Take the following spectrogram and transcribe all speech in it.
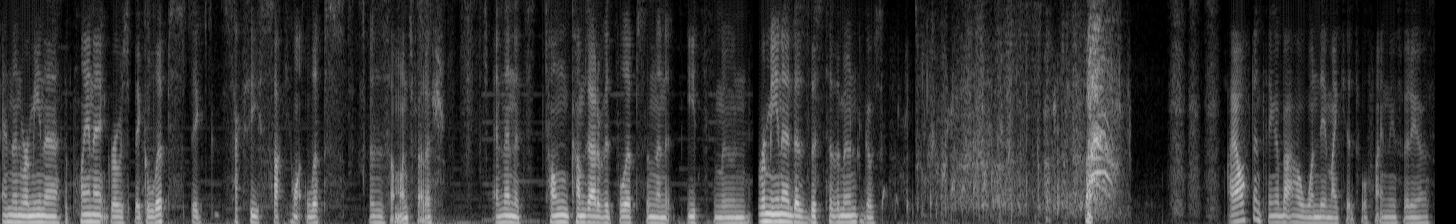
And then Remina the planet grows big lips, big, sexy, succulent lips. This is someone's fetish. And then its tongue comes out of its lips and then it eats the moon. Remina does this to the moon, and goes. I often think about how one day my kids will find these videos.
